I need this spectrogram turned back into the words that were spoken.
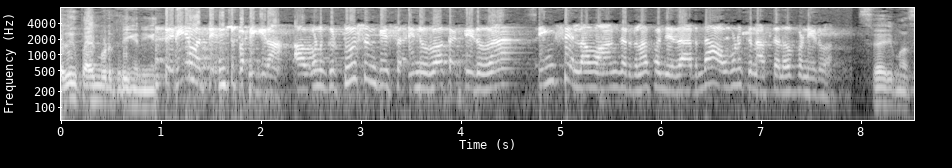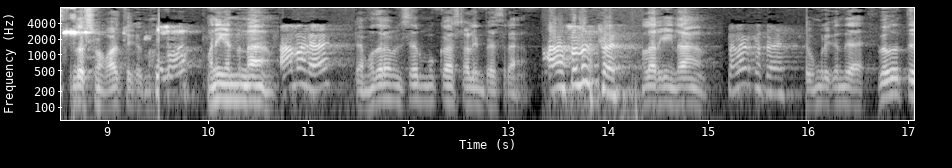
எதுக்கு பயன்படுத்துறீங்க நீங்க? பெரியவன் டென்த் படிக்கிறான். அவனுக்கு டியூஷன் ஃபீஸ் ஐநூறு ரூபாய் கட்டிடுவேன். திங்ஸ் எல்லாம் வாங்குறதெல்லாம் கொஞ்சம் இதா இருந்தா அவனுக்கு நான் செலவு பண்ணிடுவேன். சரிம்மா சந்தோஷமா வாழ்த்துக்கள்மா. மணிகண்டனா ஆமாங்க. முதலமைச்சர் மு க ஸ்டாலின் பேசுறேன் சொல்லுங்க சார். நல்லா இருக்கீங்களா? நல்லா இருக்கேன் சார். உங்களுக்கு இந்த விபத்து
